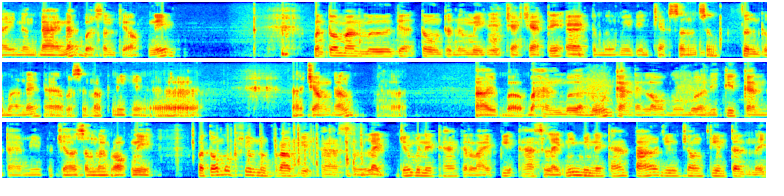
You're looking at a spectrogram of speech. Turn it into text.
ន័យនឹងដែរណាបើសិនជាអរគ្នាមិនទាន់បានមើលតកតងទៅនឹងមេរៀនចាស់ចាស់ទេអាចទៅមើលមេរៀនចាស់សិនសិនក៏បានដែរបើសិនអរគ្នាចង់ដឹងហើយបើបានមើលអានោះកាន់តែល្អមើលមើលអានេះទៀតកាន់តែមានប្រយោជន៍សម្រាប់អរគ្នាបន្ទាប់មកខ្ញុំនឹងប្រើពាក្យថា select អញ្ចឹងមានន័យថាកន្លែងពាក្យថា select នេះមានន័យថាតើយើងចង់ទាញតន័យ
